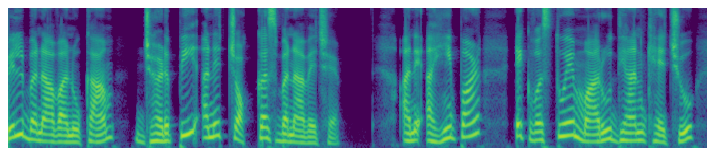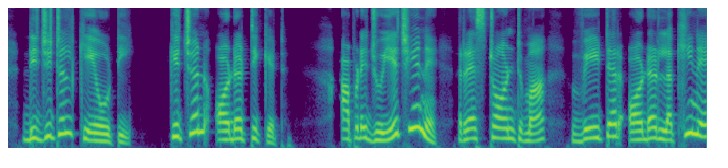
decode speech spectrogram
બિલ બનાવવાનું કામ ઝડપી અને ચોક્કસ બનાવે છે. અને અહીં પણ એક વસ્તુએ મારું ધ્યાન ખેંચ્યું digital KOT kitchen order ticket. આપણે જોઈએ છીએ ને રેસ્ટોરન્ટમાં વેઇટર ઓર્ડર લખીને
